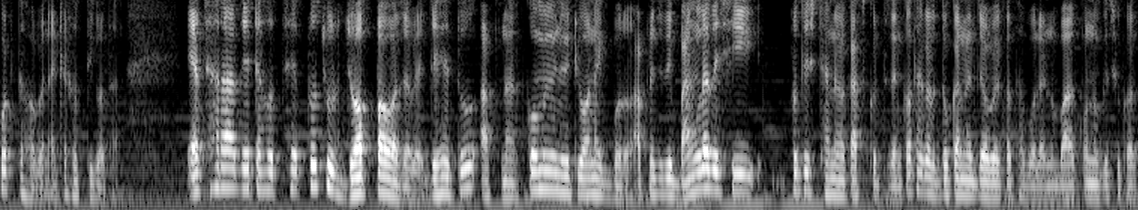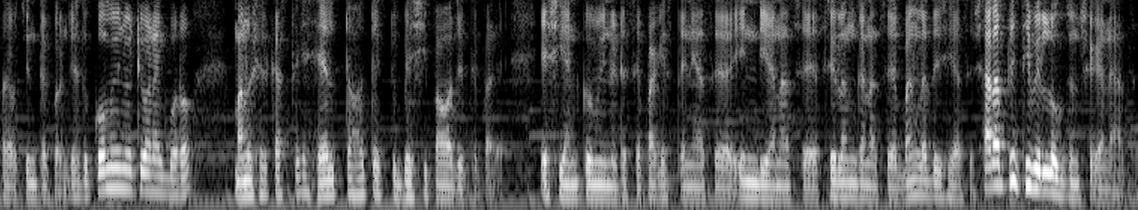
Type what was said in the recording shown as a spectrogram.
করতে হবে না, এটা সত্যি কথা। এছাড়া যেটা হচ্ছে প্রচুর জব পাওয়া যাবে, যেহেতু আপনার কমিউনিটি অনেক বড়। আপনি যদি বাংলাদেশি প্রতিষ্ঠানেও কাজ করতে চান, কথা করে দোকানের জবের কথা বলেন বা কোনো কিছু কথা চিন্তা করেন, যেহেতু কমিউনিটি অনেক বড়, মানুষের কাছ থেকে হেল্পটা হয়তো একটু বেশি পাওয়া যেতে পারে। এশিয়ান কমিউনিটি আছে পাকিস্তানি আছে ইন্ডিয়ান আছে শ্রীলঙ্কান আছে বাংলাদেশি আছে, সারা পৃথিবীর লোকজন সেখানে আছে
